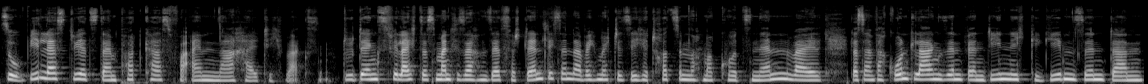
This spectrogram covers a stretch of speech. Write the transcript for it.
So, wie lässt du jetzt deinen Podcast vor allem nachhaltig wachsen? Du denkst vielleicht, dass manche Sachen selbstverständlich sind, aber ich möchte sie hier trotzdem noch mal kurz nennen, weil das einfach Grundlagen sind. Wenn die nicht gegeben sind, dann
